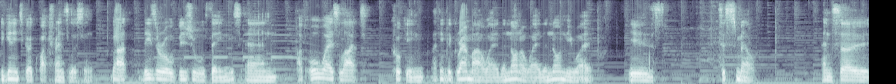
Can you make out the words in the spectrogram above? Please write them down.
beginning to go quite translucent. But these are all visual things, and I've always liked cooking, I think the grandma way, the nonna way, the nonni way is to smell. And so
